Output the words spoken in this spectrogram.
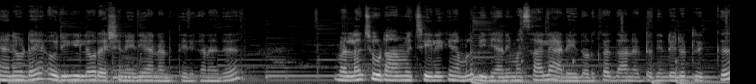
ഞാനിവിടെ ഒരു കിലോ റേഷൻ അരിയാണ് എടുത്തിരിക്കുന്നത് വെള്ളം ചൂടാൻ വെച്ചതിലേക്ക് നമ്മൾ ബിരിയാണി മസാല ആഡ് ചെയ്ത് കൊടുക്കുക. അതാണ് കേട്ടോ ഇതിന്റെ ഒരു ട്രിക്ക്.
